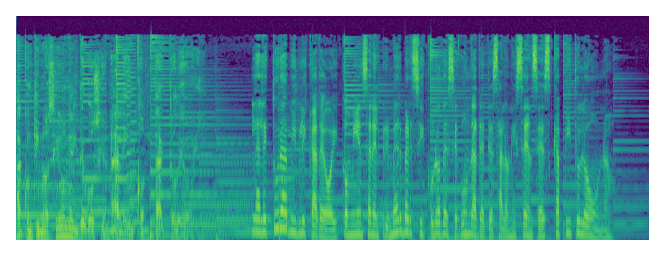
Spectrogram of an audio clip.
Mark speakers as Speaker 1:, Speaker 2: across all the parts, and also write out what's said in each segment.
Speaker 1: A continuación, el devocional en contacto de hoy.
Speaker 2: La lectura bíblica de hoy comienza en el primer versículo de Segunda de Tesalonicenses, capítulo 1.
